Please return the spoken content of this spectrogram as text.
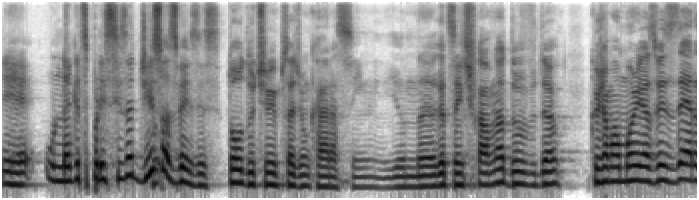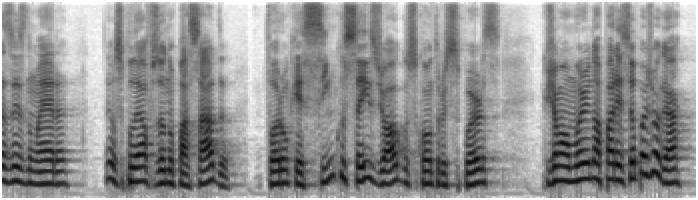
É, o Nuggets precisa disso às vezes. Todo time precisa de um cara assim. E o Nuggets a gente ficava na dúvida. Que o Jamal Murray às vezes era, às vezes não era. Os playoffs do ano passado foram o quê? Cinco, seis jogos contra o Spurs que o Jamal Murray não apareceu pra jogar.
